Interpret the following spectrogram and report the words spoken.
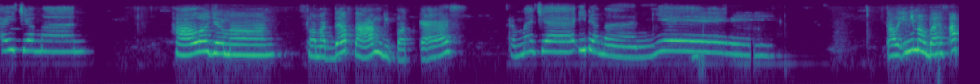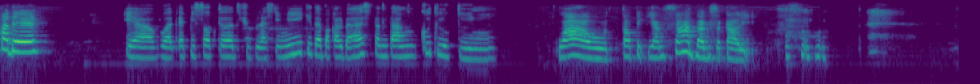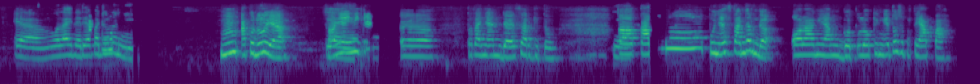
Hai Jaman. Halo Jaman, selamat datang di podcast Remaja Idaman. Yeay. Kali ini mau bahas apa deh? Ya, buat episode ke-17 ini kita bakal bahas tentang good looking. Wow, topik yang sangat bagus sekali. ya, mulai dari apa dulu nih? Hmm, aku dulu ya. Soalnya Ya, ya. ini kayak eh, pertanyaan dasar gitu. Ya. Eh, kamu punya standar nggak orang yang good looking itu seperti apa?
